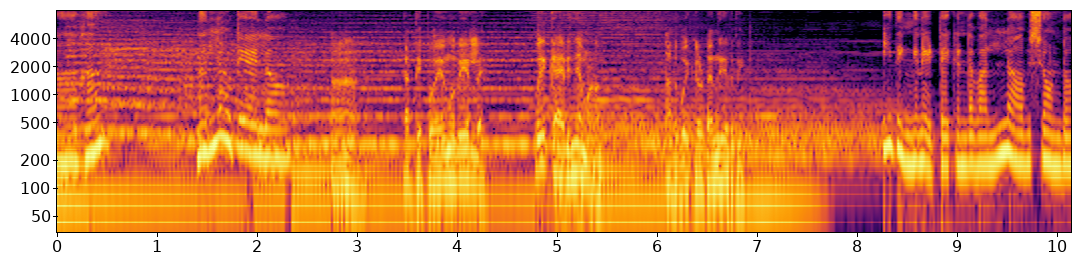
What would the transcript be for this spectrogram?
ആഹാ നല്ല കുട്ടിയായല്ലോ. ആ കത്തിപ്പോയ മുറിയല്ലേ? ഒരു കരിഞ്ഞ മണം. അത് പൊയ്ക്കോട്ടെ എന്ന് കരുതി. ഇതിങ്ങനെ ഇട്ടേക്കേണ്ട വല്ല ആവശ്യമുണ്ടോ?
